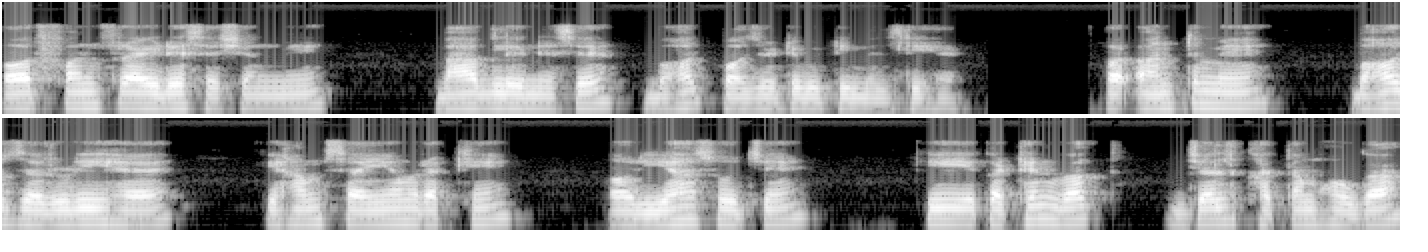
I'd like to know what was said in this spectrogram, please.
और फन फ्राइडे सेशन में भाग लेने से बहुत पॉजिटिविटी मिलती है। और अंत में बहुत ज़रूरी है कि हम संयम रखें और यह सोचें कि ये कठिन वक्त जल्द ख़त्म होगा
